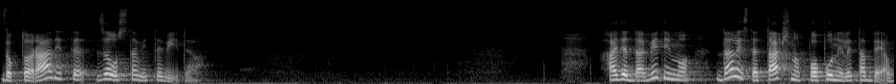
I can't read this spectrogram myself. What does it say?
Dok to radite, zaustavite video. Hajde da vidimo da li ste tačno popunili tabelu.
